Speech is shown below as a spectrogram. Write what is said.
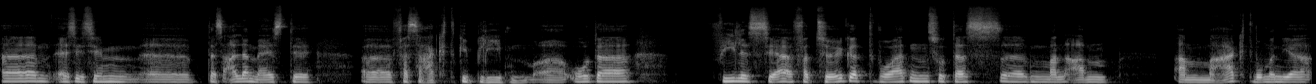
Ähm, es ist ihm äh, das allermeiste äh, versagt geblieben. Äh, oder vieles sehr verzögert worden, sodass äh, man am, am Markt, wo man ja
